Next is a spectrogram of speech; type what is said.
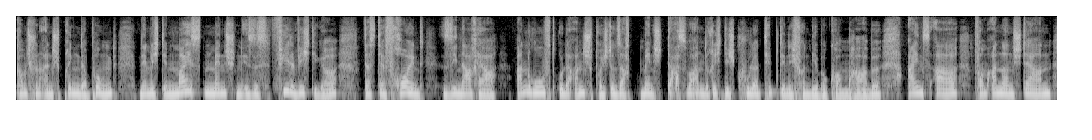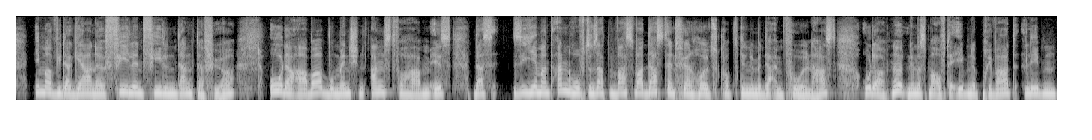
kommt schon ein springender Punkt, nämlich den meisten Menschen ist es viel wichtiger, dass der Freund sie nachher anruft oder anspricht und sagt, Mensch, das war ein richtig cooler Tipp, den ich von dir bekommen habe. 1a vom anderen Stern, immer wieder gerne, vielen, vielen Dank dafür. Oder aber, wo Menschen Angst vor haben, ist, dass sie jemand anruft und sagt, was war das denn für ein Holzkopf, den du mir da empfohlen hast? Oder, ne, nimm es mal auf der Ebene Privatleben,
